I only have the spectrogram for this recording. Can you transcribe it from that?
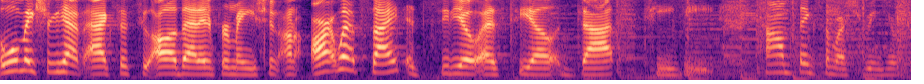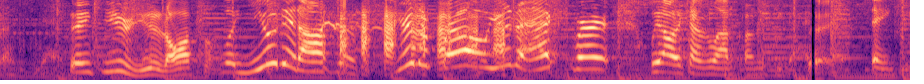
we'll make sure you have access to all of that information on our website at studiostl.tv. Tom, thanks so much for being here with us today. Thank you. You did awesome. Well, you did awesome. you're the pro. You're the expert. We always have a lot of fun with you guys. Thank you.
